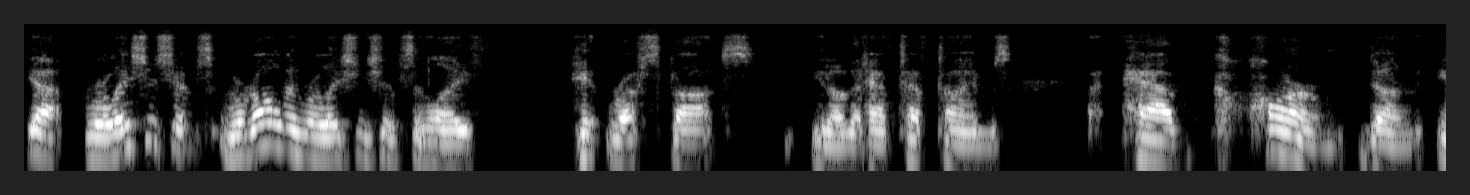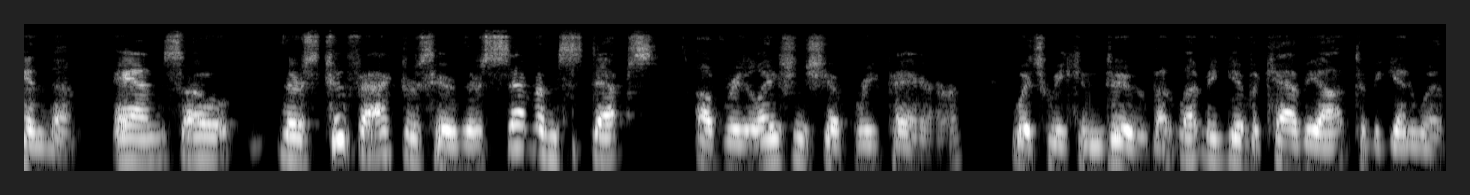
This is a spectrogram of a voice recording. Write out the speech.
Yeah, relationships, we're all in relationships in life, hit rough spots, you know, that have tough times, have harm done in them. And so there's two factors here. There's seven steps of relationship repair, which we can do. But let me give a caveat to begin with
